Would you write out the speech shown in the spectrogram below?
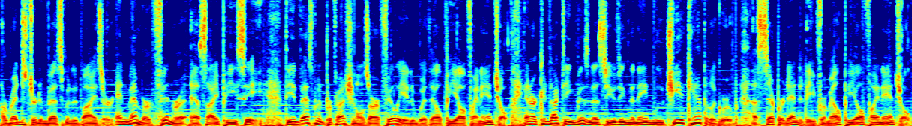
a registered investment advisor and member FINRA SIPC. The investment professionals are affiliated with LPL Financial and are conducting business using the name Lucia Capital Group, a separate entity from LPL Financial.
